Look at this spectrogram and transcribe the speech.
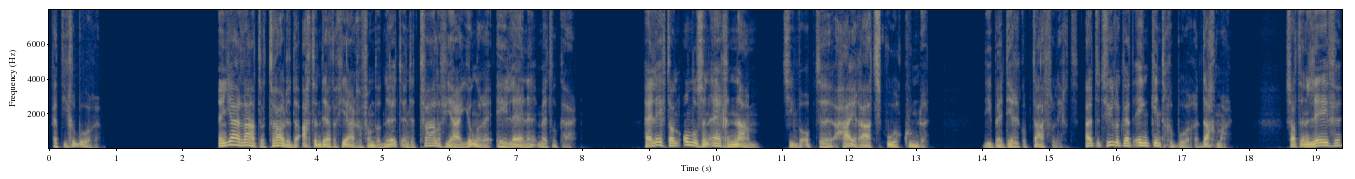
werd hij geboren. Een jaar later trouwden de 38-jarige Van der Neut en de 12 jaar jongere Helene met elkaar. Hij leeft dan onder zijn eigen naam, zien we op de Heiratsurkunde, die bij Dirk op tafel ligt. Uit het huwelijk werd één kind geboren, Dagmar. Ze had een leven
